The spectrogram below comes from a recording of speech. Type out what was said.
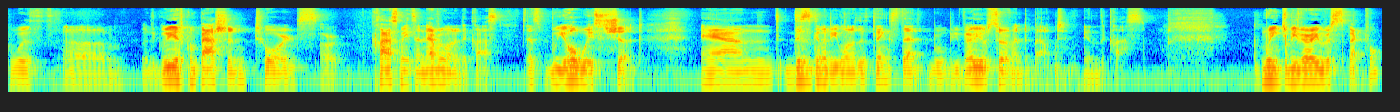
with um, a degree of compassion towards our classmates and everyone in the class, as we always should. And this is going to be one of the things that we'll be very observant about in the class we need to be very respectful.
